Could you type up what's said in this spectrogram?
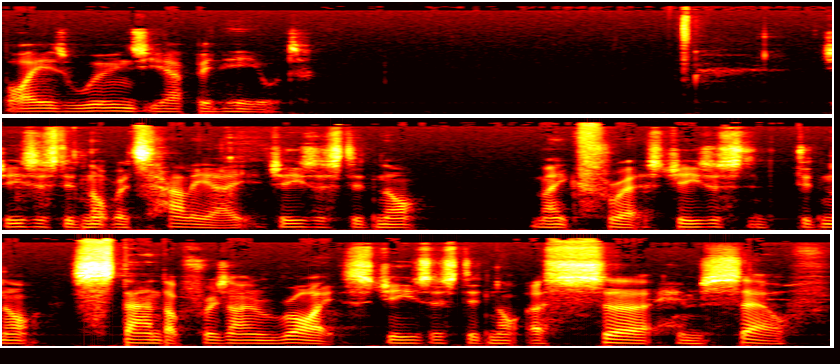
By his wounds you have been healed. Jesus did not retaliate. Jesus did not make threats. Jesus did not stand up for his own rights. Jesus did not assert himself.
